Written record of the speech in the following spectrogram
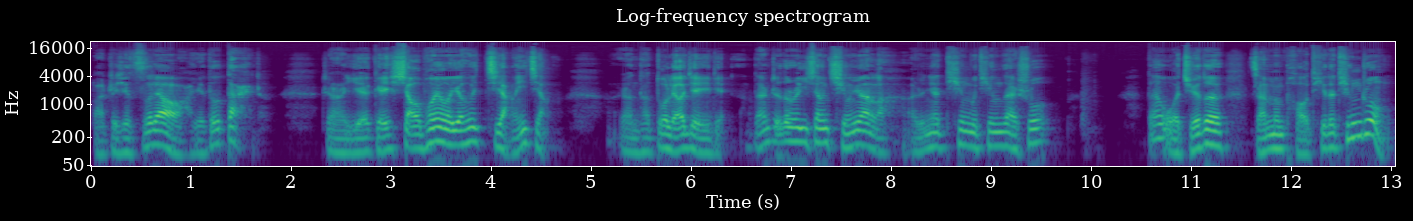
把这些资料啊也都带着。这样也给小朋友也会讲一讲，让他多了解一点。但这都是一厢情愿了，人家听不听再说。但我觉得咱们跑题的听众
